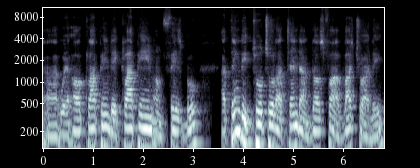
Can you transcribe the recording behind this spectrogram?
Uh, we're all clapping. They're clapping on Facebook. I think the total attendance thus far virtually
